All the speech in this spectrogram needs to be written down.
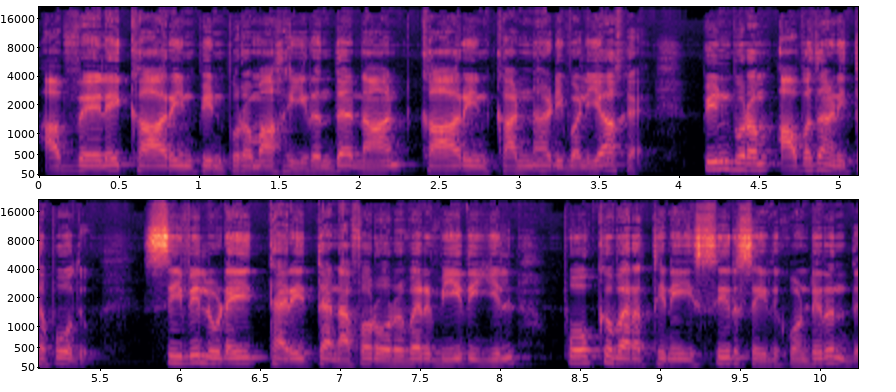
அவ்வேளை காரின் பின்புறமாக இருந்த நான் காரின் கண்ணாடி வழியாக பின்புறம் அவதானித்த போது சிவில் உடை தரித்த நபர் ஒருவர் வீதியில் போக்குவரத்தினை சீர் செய்து கொண்டிருந்த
